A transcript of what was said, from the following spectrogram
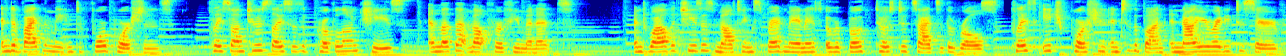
and divide the meat into 4 portions. Place on 2 slices of provolone cheese, and let that melt for a few minutes. And while the cheese is melting, spread mayonnaise over both toasted sides of the rolls. Place each portion into the bun, and now you're ready to serve.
